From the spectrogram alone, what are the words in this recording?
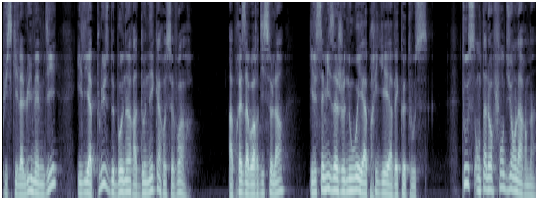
puisqu'il a lui-même dit, il y a plus de bonheur à donner qu'à recevoir. Après avoir dit cela, il s'est mis à genoux et à prier avec eux tous. Tous ont alors fondu en larmes.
